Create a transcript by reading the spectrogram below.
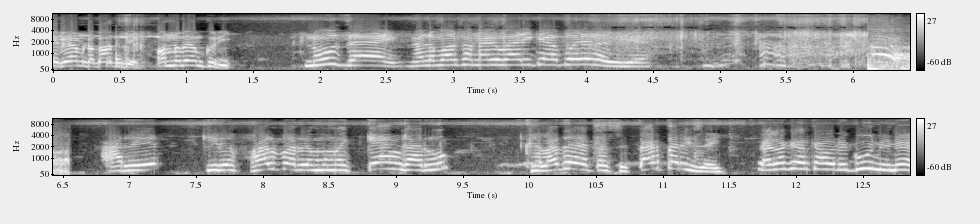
এই ব্যায়ামটা বাদ দে অন্য ব্যায়াম করি। নু যাই নাহলে মোর সোনাকে বাড়ি খেয়ে পড়ে যাবি। আরে কিরে ফাল পারে মনে ক্যাঙ্গারু। খেলা দেখাইতেছে তাড়াতাড়ি যাই। এলাকার কাউরে গুনি নে?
